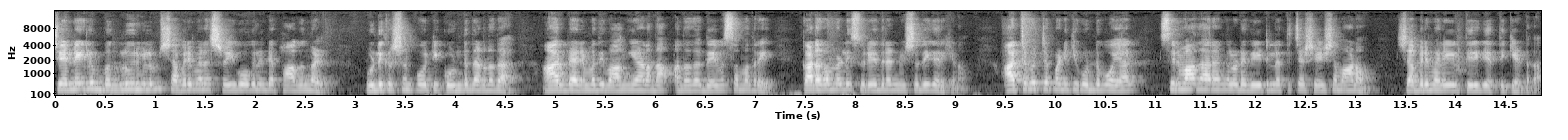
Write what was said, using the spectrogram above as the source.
ചെന്നൈയിലും ബംഗളൂരുവിലും ശബരിമല ശ്രീകോവിലിന്റെ ഭാഗങ്ങൾ ഉണ്ണികൃഷ്ണൻ പോറ്റി കൊണ്ടു നടന്നത് ആരുടെ അനുമതി വാങ്ങിയാണെന്ന് അന്നത്തെ ദേവസ്വം മന്ത്രി കടകംപള്ളി സുരേന്ദ്രൻ വിശദീകരിക്കണം. അറ്റകുറ്റപ്പണിക്ക് കൊണ്ടുപോയാൽ സിനിമാ താരങ്ങളുടെ വീട്ടിലെത്തിച്ച ശേഷമാണോ ശബരിമലയിൽ തിരികെ എത്തിക്കേണ്ടത്?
